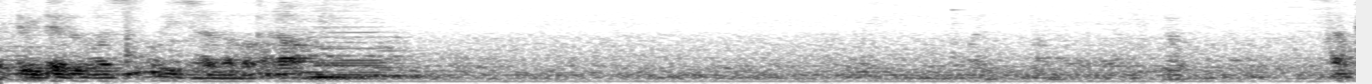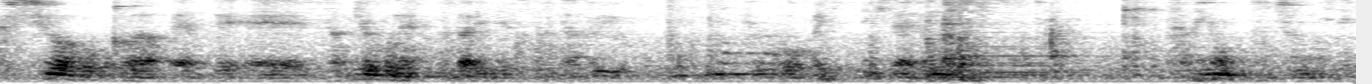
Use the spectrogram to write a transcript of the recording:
ってみたいと思います、オリジナル生から。作詞は僕がやって、えー作曲ね2人で作ったという曲をいきたいと思います。旅の途中にね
